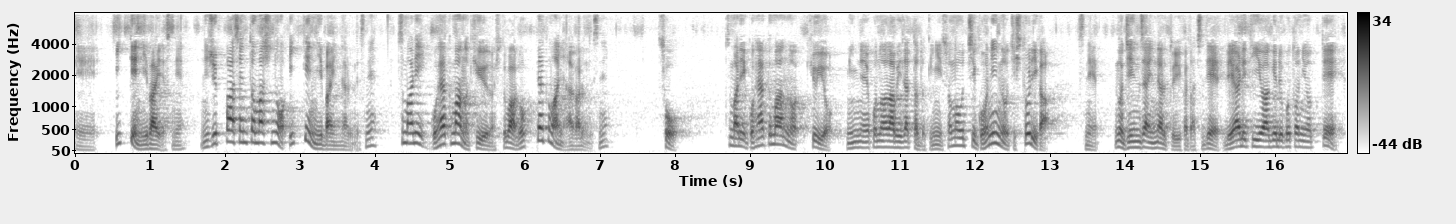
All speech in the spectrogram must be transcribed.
えー、1.2倍ですね。20%増しの1.2倍になるんですね。つまり500万の給与の人は600万に上がるんですね。そう。つまり500万の給与みんな横並びだった時にそのうち5人のうち1人がですねの人材になるという形でレアリティを上げることによって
